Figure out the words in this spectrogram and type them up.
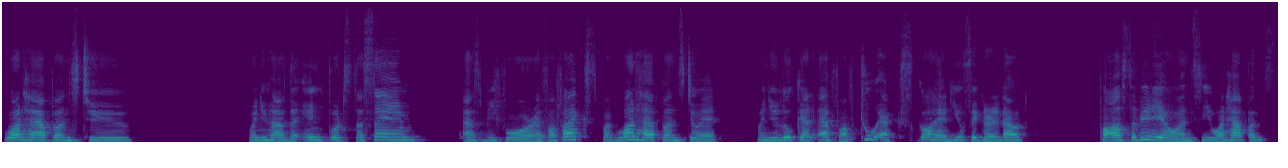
what happens to when you have the inputs the same as before f of x, but what happens to it when you look at f of 2x? Go ahead, you figure it out. Pause the video and see what happens.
